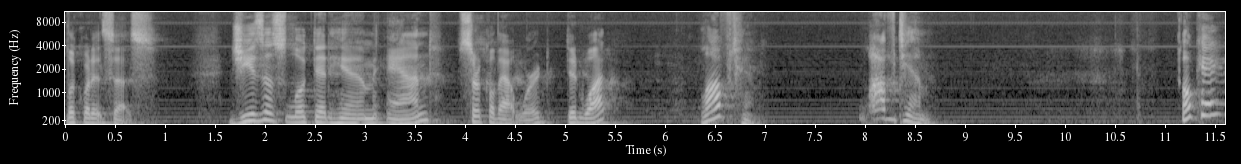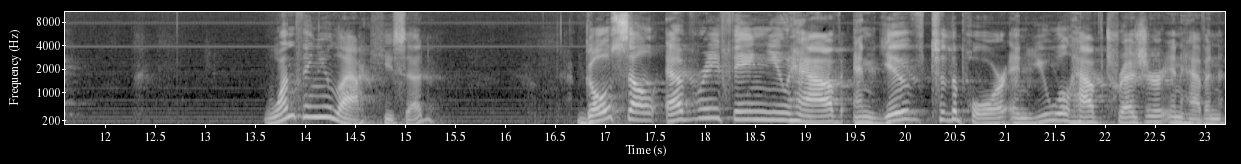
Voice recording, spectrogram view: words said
Look what it says. Jesus looked at him and, circle that word, did what? Loved him. Loved him. Okay. One thing you lack, he said. Go sell everything you have and give to the poor, and you will have treasure in heaven.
